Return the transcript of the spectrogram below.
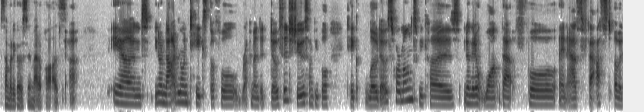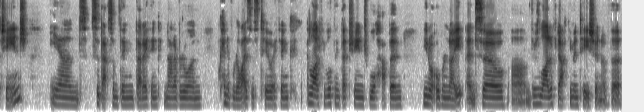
somebody goes through menopause. Yeah. And, you know, not everyone takes the full recommended dosage too. Some people take low dose hormones because, you know, they don't want that full and as fast of a change. And so that's something that I think not everyone kind of realizes too. I think, and a lot of people think that change will happen you know, overnight. And so um, there's a lot of documentation of the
